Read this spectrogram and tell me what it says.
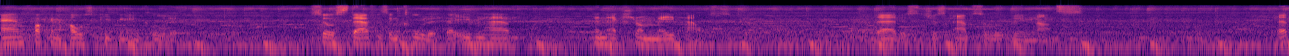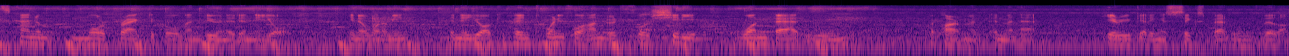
and fucking housekeeping included. So staff is included. They even have an extra maid house. That is just absolutely nuts. That's kind of more practical than doing it in New York. You know what I mean? In New York, you're paying 2400 for a shitty one bedroom apartment in Manhattan. Here you're getting a six bedroom villa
